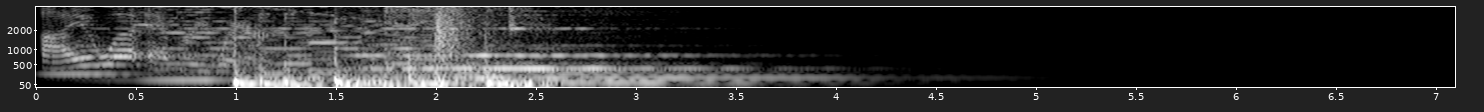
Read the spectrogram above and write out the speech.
Iowa Everywhere.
